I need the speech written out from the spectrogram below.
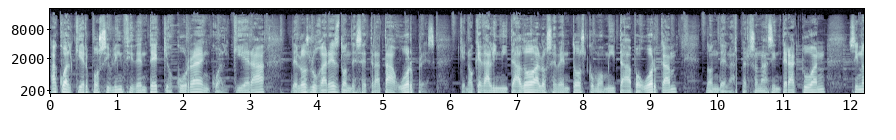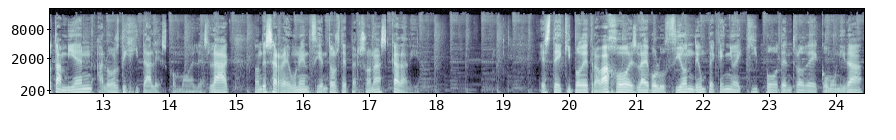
a cualquier posible incidente que ocurra en cualquiera de los lugares donde se trata WordPress, que no queda limitado a los eventos como Meetup o WordCamp, donde las personas interactúan, sino también a los digitales, como el Slack, donde se reúnen cientos de personas cada día. Este equipo de trabajo es la evolución de un pequeño equipo dentro de comunidad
